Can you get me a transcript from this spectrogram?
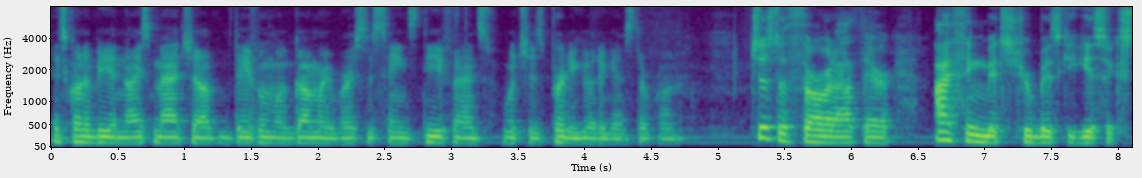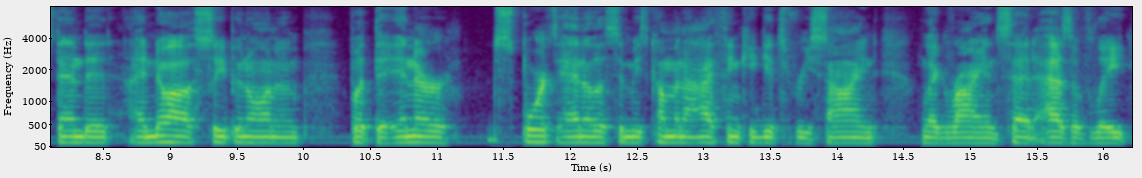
it's going to be a nice matchup David Montgomery versus Saints defense, which is pretty good against the run. Just to throw it out there, I think Mitch Trubisky gets extended. I know I was sleeping on him, but the inner sports analyst in me's coming out. I think he gets re signed. Like Ryan said, as of late,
